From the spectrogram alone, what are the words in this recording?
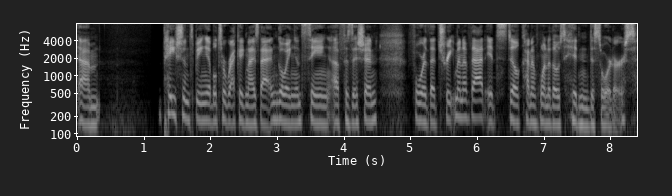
um, patients being able to recognize that and going and seeing a physician for the treatment of that, it's still kind of one of those hidden disorders.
